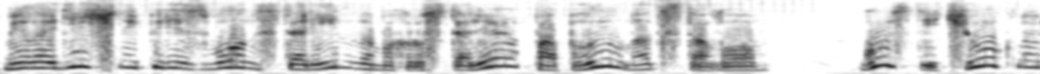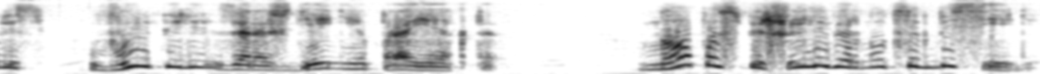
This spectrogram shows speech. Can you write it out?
Мелодичный перезвон старинного хрусталя поплыл над столом. Гости чокнулись, выпили за рождение проекта, но поспешили вернуться к беседе.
